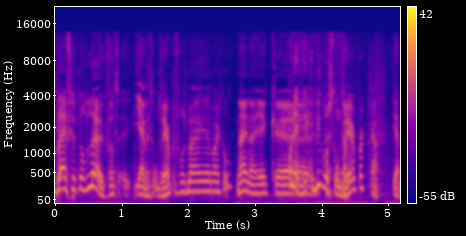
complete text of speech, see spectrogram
Blijft het nog leuk? Want eh, jij bent ontwerper volgens mij, eh, Michael? Nee, nee, ik... eh, Oh nee, nee, Emiel was de ontwerper. Ja.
